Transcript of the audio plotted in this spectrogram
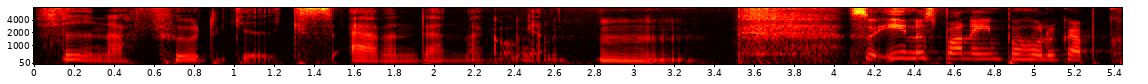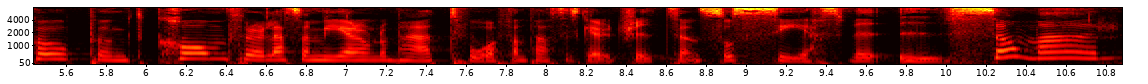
fina foodgeeks även denna gången. Mm. Så in och spana in på holocrapco.com för att läsa mer om de här två fantastiska retreatsen så ses vi i sommar.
